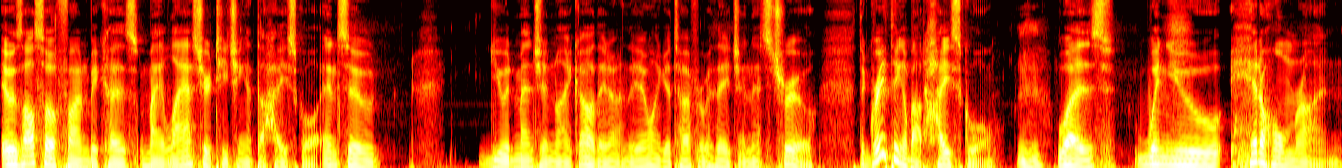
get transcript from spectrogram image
it was also fun because my last year teaching at the high school, and so you would mention like, oh, they don't they only get tougher with age, and that's true. The great thing about high school was when you hit a home run,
